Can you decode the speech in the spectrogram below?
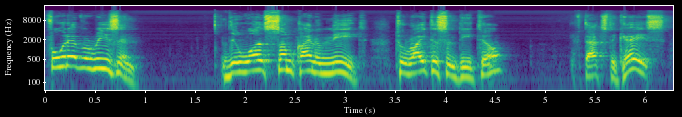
for whatever reason, there was some kind of need to write this in detail, if that's the case,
